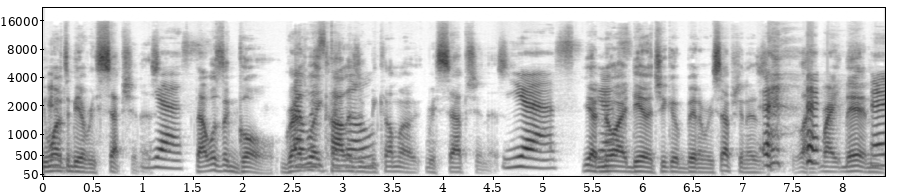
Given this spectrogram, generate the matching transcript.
You wanted to be a receptionist. Yes. That was the goal. Graduate college goal. and become a receptionist. yes. You had no idea that you could have been a receptionist like right then. Uh,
